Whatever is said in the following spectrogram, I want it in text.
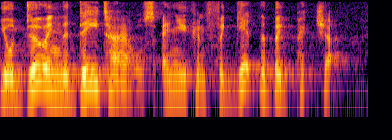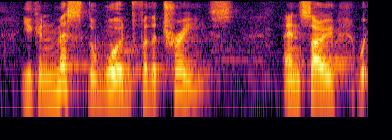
you're doing the details and you can forget the big picture. You can miss the wood for the trees. And so we,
